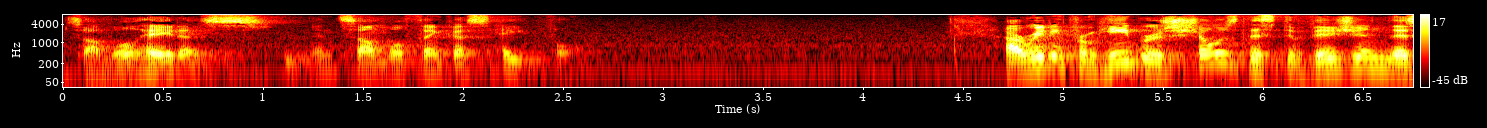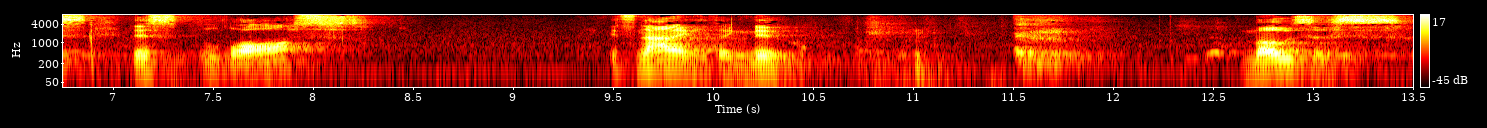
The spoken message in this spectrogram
Some will hate us, and some will think us hateful. Our reading from Hebrews shows this division, this, this loss. It's not anything new. Moses.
